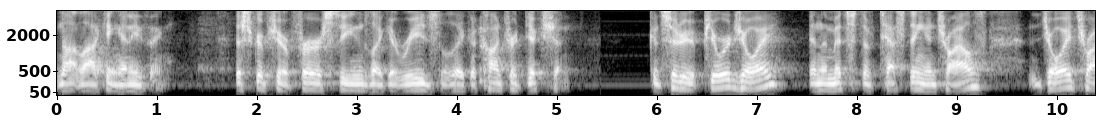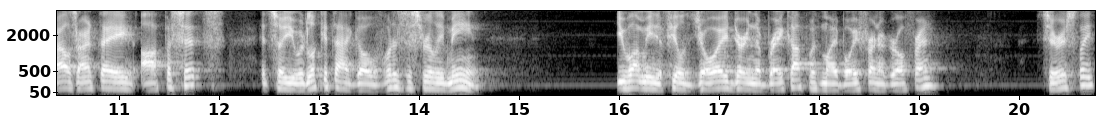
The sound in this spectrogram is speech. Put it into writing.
not lacking anything. The scripture at first seems like it reads like a contradiction. Consider it pure joy in the midst of testing and trials. Joy, trials, aren't they opposites? And so you would look at that and go, what does this really mean? You want me to feel joy during the breakup with my boyfriend or girlfriend? Seriously?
